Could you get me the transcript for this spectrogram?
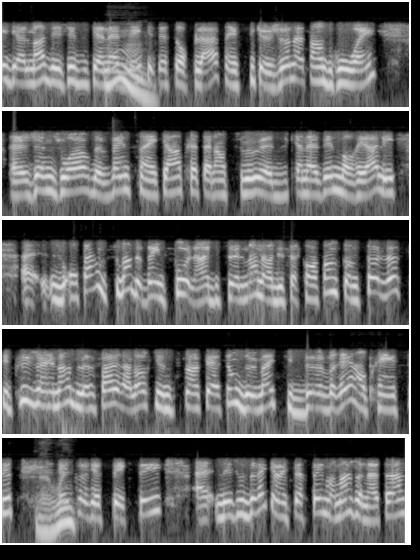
également, DG du Canadien, Mmh. qui était sur place, ainsi que Jonathan Drouin, euh, jeune joueur de 25 ans, très talentueux euh, du Canadien de Montréal. Et euh, on parle souvent de bain de foule, hein, habituellement dans des circonstances comme ça. Là, c'est plus gênant de le faire alors qu'il y a une distanciation de deux mètres qui devrait, en principe, Ben oui. être respectée. Mais je vous dirais qu'à un certain moment, Jonathan,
